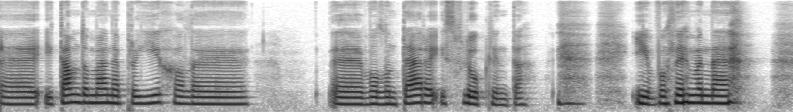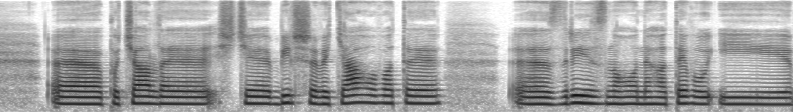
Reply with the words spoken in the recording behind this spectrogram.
Е, і там до мене приїхали е, волонтери із Флюклінта. І вони мене почали ще більше витягувати е, з різного негативу і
